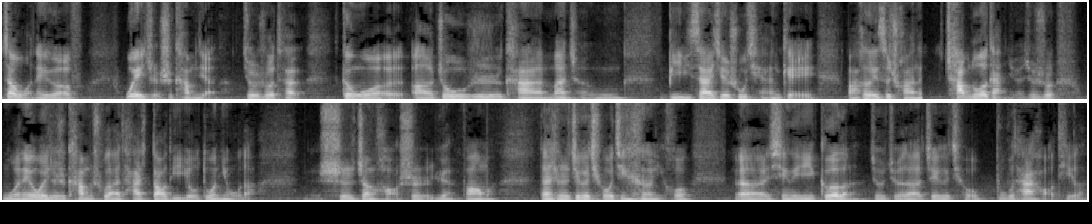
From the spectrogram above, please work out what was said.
在我那个位置是看不见的，就是说他跟我呃周日看曼城。比赛结束前给马赫雷斯传的差不多感觉，就是说我那个位置是看不出来他到底有多牛的，是正好是远方嘛。但是这个球进了以后，呃，心里一咯楞，就觉得这个球不太好踢了。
